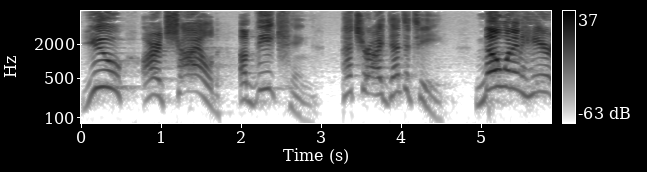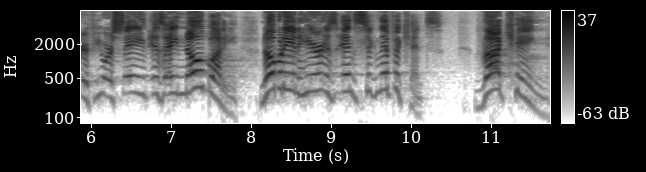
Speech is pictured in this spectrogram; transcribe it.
you are a child of the king. That's your identity. No one in here, if you are saved, is a nobody. Nobody in here is insignificant. The king,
